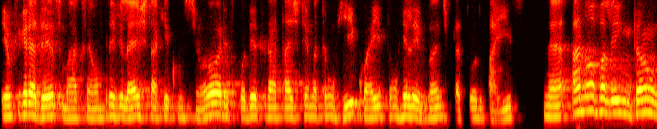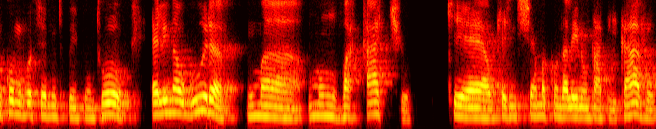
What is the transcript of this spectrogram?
Eu que agradeço, Marcos. É um privilégio estar aqui com os senhores, poder tratar de tema tão rico aí, tão relevante para todo o país. Né? A nova lei, então, como você muito bem pontuou, ela inaugura uma, uma, um vacátio, que é o que a gente chama quando a lei não está aplicável,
